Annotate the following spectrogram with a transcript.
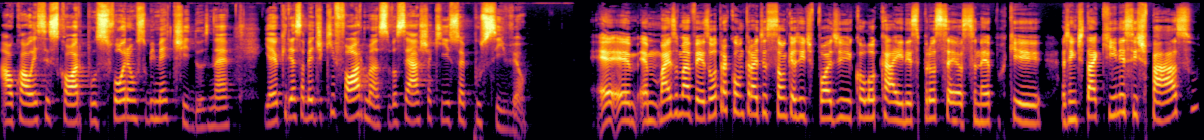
ao qual esses corpos foram submetidos, né? E aí eu queria saber de que formas você acha que isso é possível. É, é, é, mais uma vez outra contradição que a gente pode colocar aí nesse processo, né? Porque a gente está aqui nesse espaço,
